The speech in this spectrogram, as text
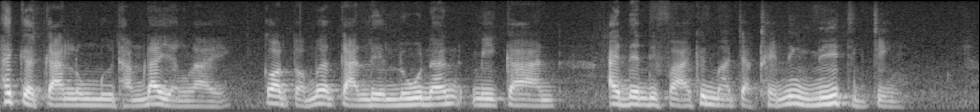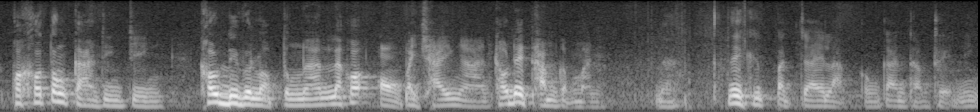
ให้เกิดการลงมือทำได้อย่างไร ก็ต่อเมื่อการเรียนรู้นั้นมีการ identify ขึ้นมาจากเทรนนิ่งนี้จริง ๆ เพราะเขาต้องการจริง ๆ เขา develop ตรงนั้น แล้วก็ออกไปใช้งาน เขาได้ทำกับมันนะนี่คือปัจจัยหลักของการทำเทรนนิ่ง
